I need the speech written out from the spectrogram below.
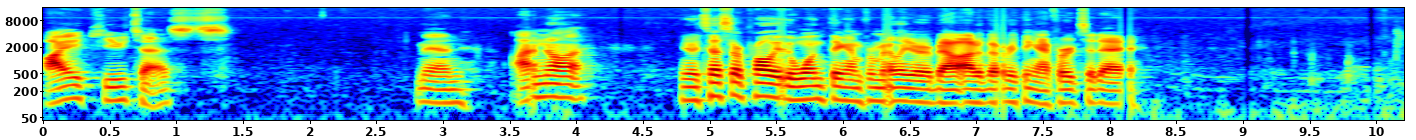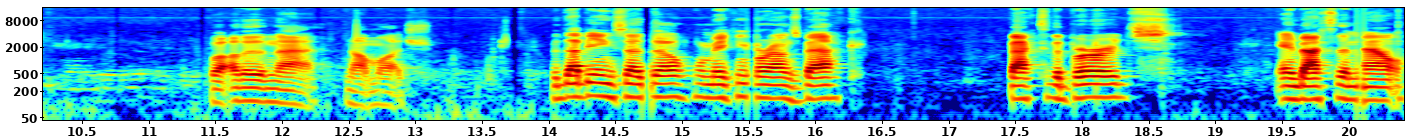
IAQ tests. Man, I'm not. You know, tests are probably the one thing I'm familiar about out of everything I've heard today. But other than that, not much. With that being said, though, we're making our rounds back, back to the birds, and back to the mount,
